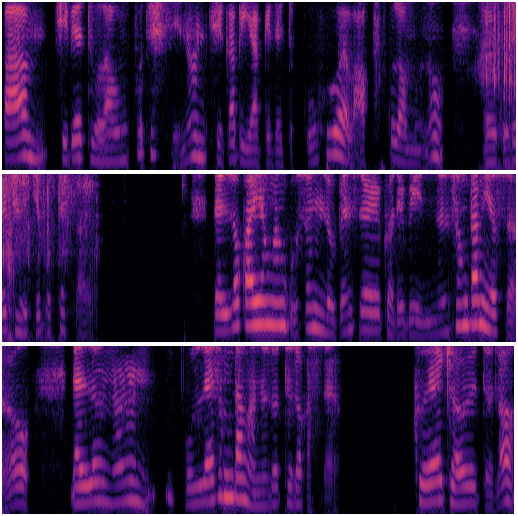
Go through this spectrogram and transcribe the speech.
밤 집에 돌아온 코지 씨는 지갑 이야기를 듣고 후회와 부끄러움으로 얼굴을 들지 못했어요. 넬로가 향한 곳은 루벤스의 그림이 있는 성당이었어요. 넬로는 몰래 성당 안으로 들어갔어요. 그해 겨울 들어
